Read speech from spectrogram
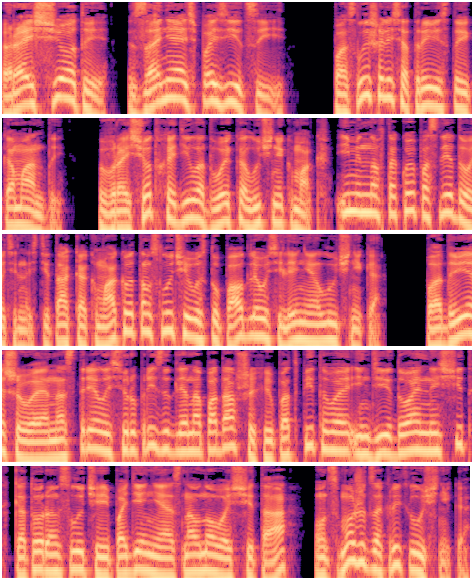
Расчеты! Занять позиции!» Послышались отрывистые команды. В расчет входила двойка лучник-маг. Именно в такой последовательности, так как маг в этом случае выступал для усиления лучника. Подвешивая на стрелы сюрпризы для нападавших и подпитывая индивидуальный щит, которым в случае падения основного щита он сможет закрыть лучника.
